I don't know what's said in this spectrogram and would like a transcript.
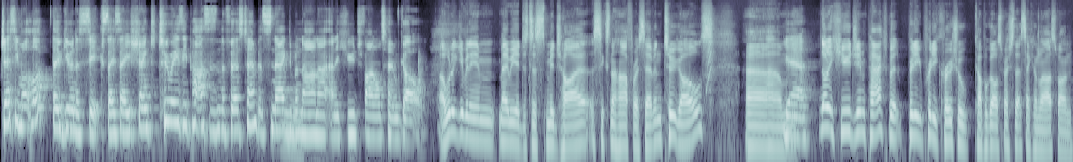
Jesse Motlop, they've given a six. They say he shanked two easy passes in the first term, but snagged a banana and a huge final term goal. I would have given him maybe just a smidge higher, six and a half or a seven. Two goals. Um, yeah, not a huge impact, but pretty pretty crucial couple goals, especially that second last one.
